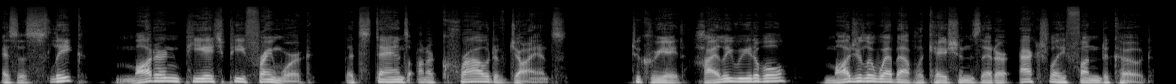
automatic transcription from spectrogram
as a sleek, modern PHP framework that stands on a crowd of giants to create highly readable, modular web applications that are actually fun to code.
